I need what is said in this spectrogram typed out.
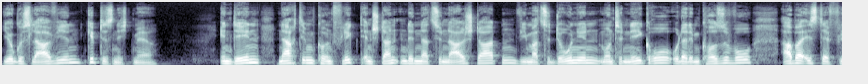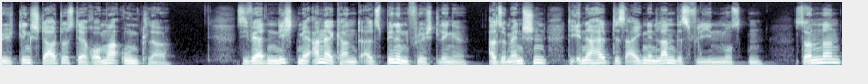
Jugoslawien, gibt es nicht mehr. In den nach dem Konflikt entstandenen Nationalstaaten wie Mazedonien, Montenegro oder dem Kosovo aber ist der Flüchtlingsstatus der Roma unklar. Sie werden nicht mehr anerkannt als Binnenflüchtlinge, also Menschen, die innerhalb des eigenen Landes fliehen mussten, sondern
